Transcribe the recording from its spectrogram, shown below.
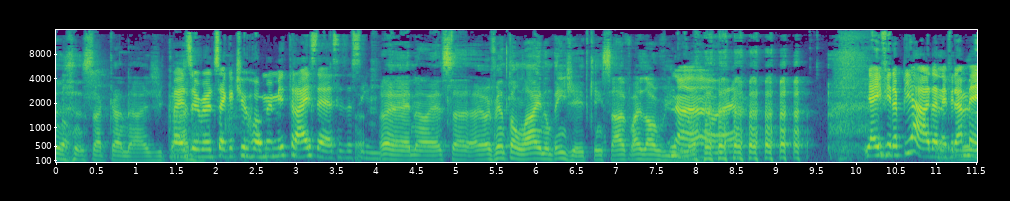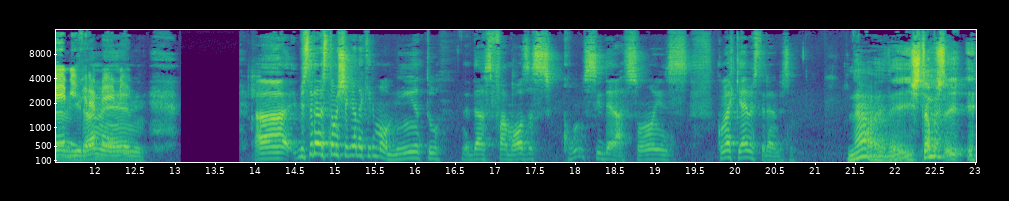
Sacanagem, cara. Mas o Road Second Home me traz dessas, assim. É, não, essa. É o evento online não tem jeito. Quem sabe faz ao vivo, Não, né? E aí vira piada, né? Vira meme, vira, meme. Ah, Mr. Anderson, estamos chegando naquele momento né, das famosas considerações. Como é que é, Mr. Anderson? Não, estamos eh,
